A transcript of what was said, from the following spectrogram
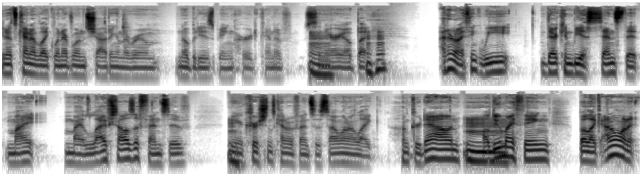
you know it's kind of like when everyone's shouting in the room nobody is being heard kind of Mm. scenario but Mhm. I don't know I think we there can be a sense that my my lifestyle is offensive being Mm. a Christian's kind of offensive so I want to like hunker down I'll do Mm. my thing, but like I don't want it,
